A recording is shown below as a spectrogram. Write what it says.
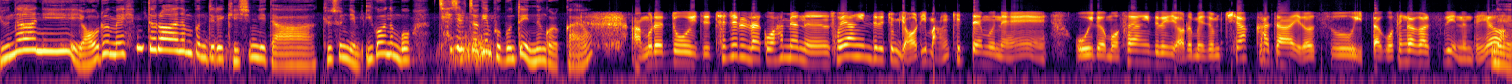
유난히 여름에 힘들어하는 분들이 계십니다. 교수님, 이거는 뭐 체질적인 부분도 있는 걸까요? 아무래도 이제 체질이라고 하면은 소양인들이 좀 열이 많기 때문에 오히려 뭐 소양인들이 여름에 좀 취약하자 이럴 수 있다고 생각할 수도 있는데요. 네.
